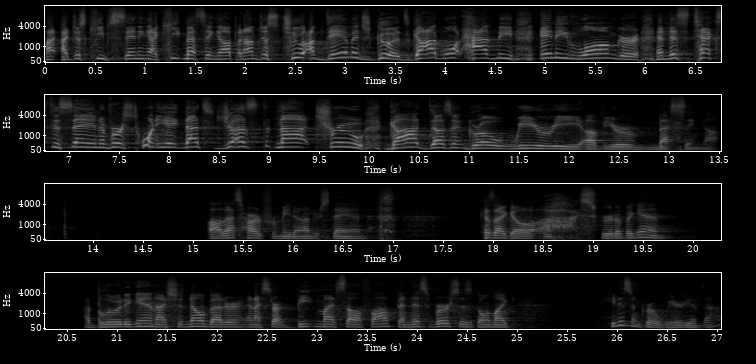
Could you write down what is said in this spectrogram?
I, I, just keep sinning, I keep messing up, and I'm just too, I'm damaged goods. God won't have me any longer. And this text is saying in verse 28, that's just not true. God doesn't grow weary of your messing up. Oh, that's hard for me to understand. Because I go, oh, I screwed up again. I blew it again. I should know better. And I start beating myself up. And this verse is going like, he doesn't grow weary of that.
